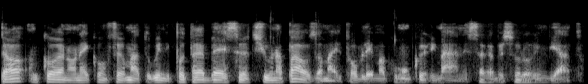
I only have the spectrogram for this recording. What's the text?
però ancora non è confermato, quindi potrebbe esserci una pausa, ma il problema comunque rimane, sarebbe solo rinviato.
